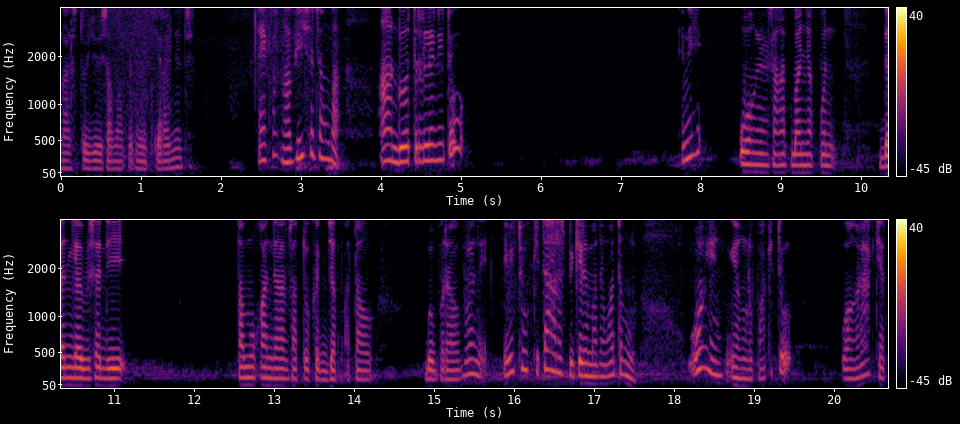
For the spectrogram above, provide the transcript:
nggak setuju sama pemikirannya sih. Eh pak nggak bisa dong pak. Ah dua triliun itu ini uang yang sangat banyak pun dan nggak bisa ditemukan dalam satu kejap atau beberapa bulan ini tuh kita harus pikirin matang-matang loh. Uang yang yang lu pakai tuh uang rakyat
